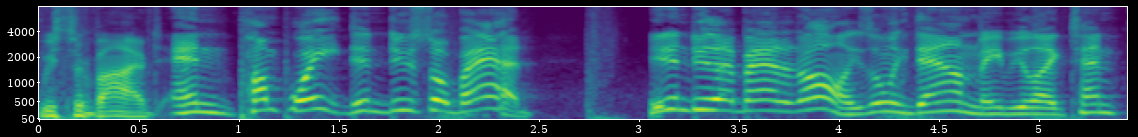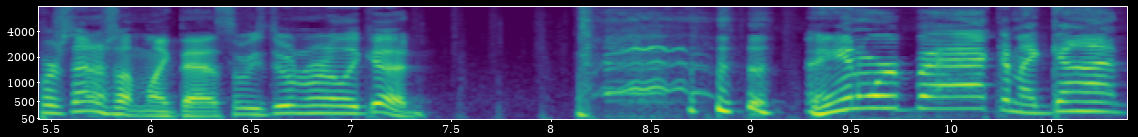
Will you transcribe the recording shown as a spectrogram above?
we survived, and pump weight didn't do so bad. He didn't do that bad at all. He's only down maybe like ten percent or something like that. So he's doing really good. And we're back, and I got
